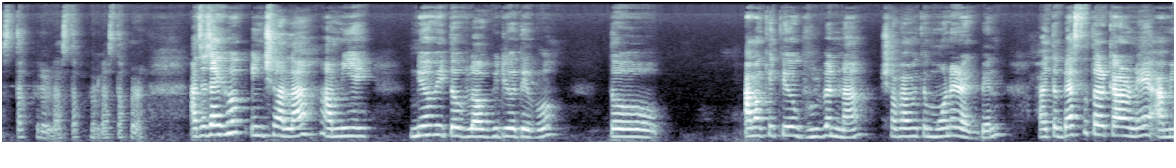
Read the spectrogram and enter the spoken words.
আস্তাগফিরুল্লাহ আস্তাগফিরুল্লাহ আস্তাগফিরুল্লাহ। আচ্ছা যাই হোক, ইনশাআল্লাহ আমি নিয়মিত ব্লগ ভিডিও দেব। তো আমাকে কেউ ভুলবেন না, সবাই আমাকে মনে রাখবেন। হয়তো ব্যস্ততার কারণে আমি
